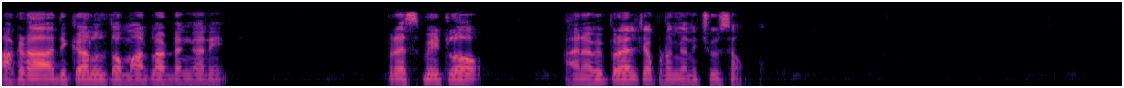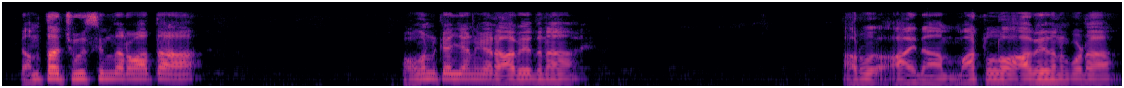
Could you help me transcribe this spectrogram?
అక్కడ అధికారులతో మాట్లాడడం కానీ ప్రెస్ మీట్లో ఆయన అభిప్రాయాలు చెప్పడం కానీ చూసాం. అంతా చూసిన తర్వాత పవన్ కళ్యాణ్ గారి ఆవేదన ఆ రో ఆయన మాటల్లో ఆవేదన కూడా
